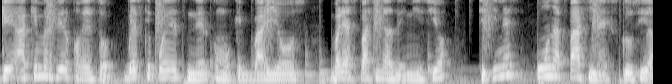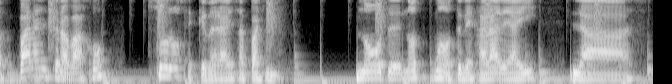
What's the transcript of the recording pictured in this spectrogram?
¿Qué, ¿A qué me refiero con esto? ¿Ves que puedes tener como que varios, varias páginas de inicio? Si tienes una página exclusiva para el trabajo, solo se quedará esa página. No te, no, te dejará de ahí las,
